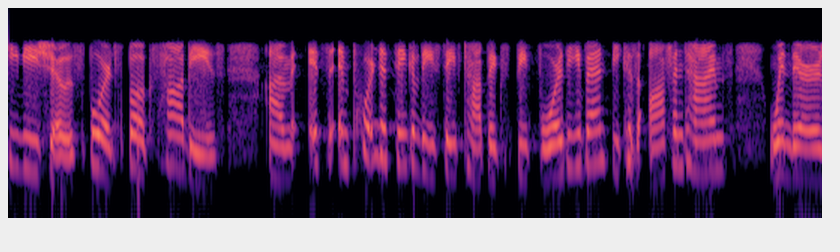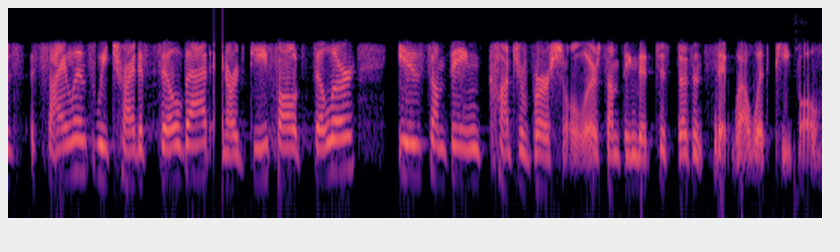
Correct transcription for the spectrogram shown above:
TV shows, sports, books, hobbies. Um, it's important to think of these safe topics before the event because oftentimes when there's silence, we try to fill that, and our default filler is something controversial or something that just doesn't sit well with people.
